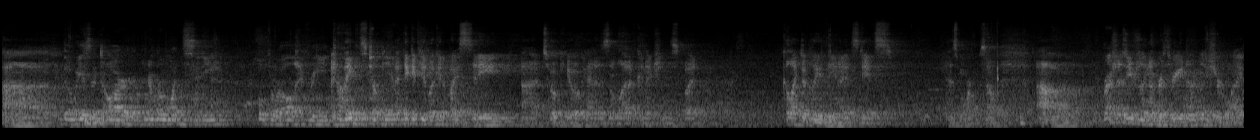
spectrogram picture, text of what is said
Uh, Though isn't our number one city overall every I time think it's Tokyo? I think if you look at it by city, uh, Tokyo has a lot of connections, but collectively the United States has more. So uh, Russia's usually number three. Not really sure why,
